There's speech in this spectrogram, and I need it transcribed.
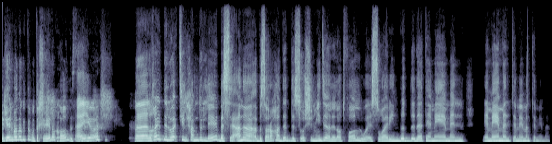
غير ما أنا كنت متخيلة خالص يعني. أيوه. فلغاية دلوقتي الحمد لله، بس أنا بصراحة ضد السوشيال ميديا للأطفال والصغيرين، ضد ده تمامًا، تمامًا، تمامًا، تمامًا.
